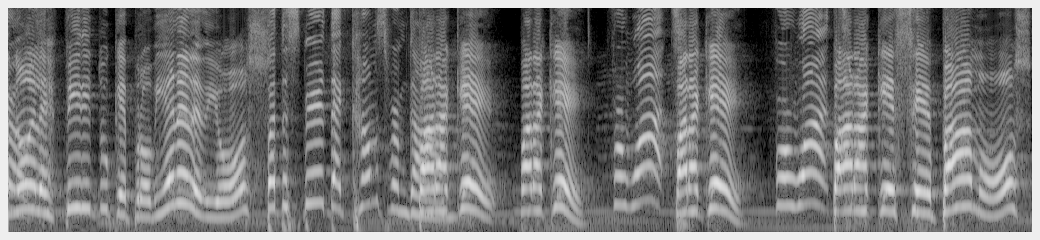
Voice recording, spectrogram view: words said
sino el Espíritu que proviene de Dios. but the Spirit that comes from God. ¿Para qué? ¿Para qué? For what? ¿Para qué? For what? Para que sepamos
